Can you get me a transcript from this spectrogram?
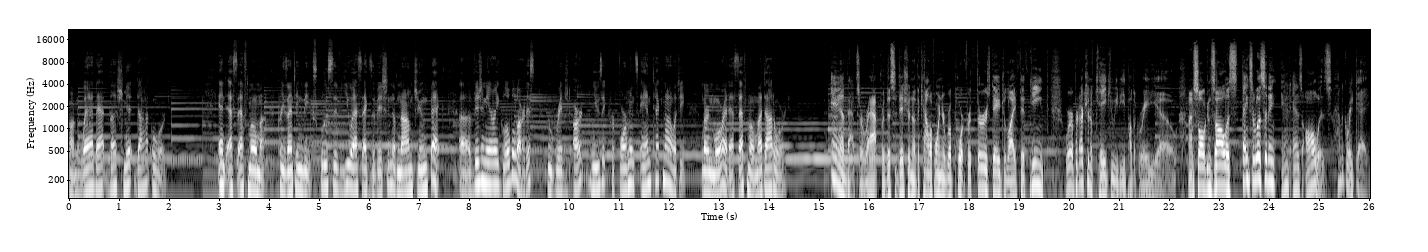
on the web at theschmidt.org. And SF MoMA, presenting the exclusive U.S. exhibition of Nam June Paik, a visionary global artist who bridged art, music, performance, and technology. Learn more at sfmoma.org. And that's a wrap for this edition of the California Report for Thursday, July 15th. We're a production of KQED Public Radio. I'm Saul Gonzalez. Thanks for listening, and as always, have a great day.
